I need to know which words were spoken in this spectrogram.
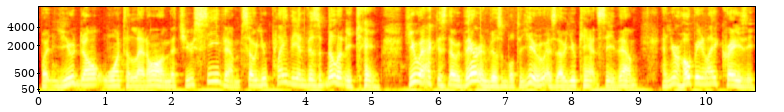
but you don't want to let on that you see them. So you play the invisibility game. You act as though they're invisible to you, as though you can't see them, and you're hoping like crazy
